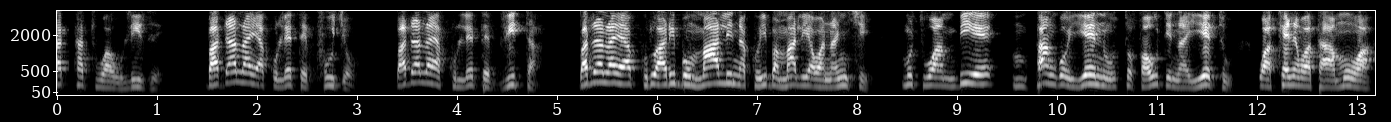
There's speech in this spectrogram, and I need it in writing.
tunataka tuwaulize, badala ya kulete fujo, badala ya kulete vita, badala ya kuharibu mali na kuiba mali ya wananchi, mtuambie mpango yenu tofauti na yetu. Wakenya wataamua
